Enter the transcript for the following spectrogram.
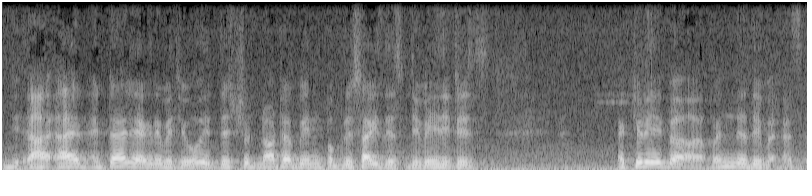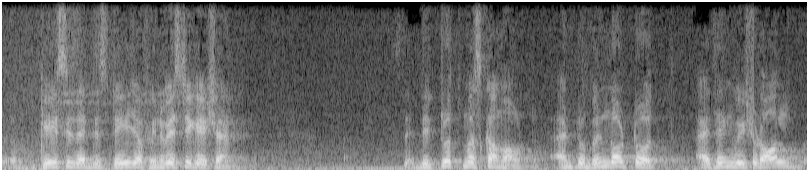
I, I entirely agree with you. This should not have been publicized this, the way it is. Actually, the, when the, the uh, case is at the stage of investigation, the, the truth must come out. And to bring out truth, I think we should all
